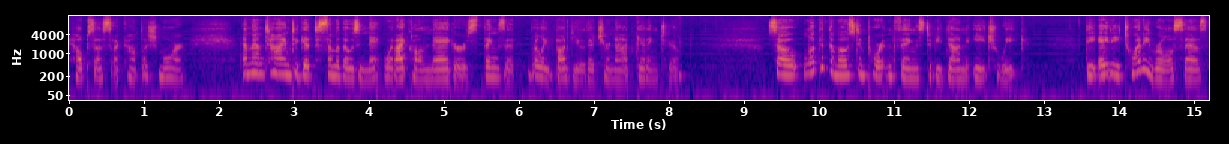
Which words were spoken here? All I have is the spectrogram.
helps us accomplish more. And then time to get to some of those, na- what I call naggers, things that really bug you that you're not getting to. So look at the most important things to be done each week. The 80 20 rule says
